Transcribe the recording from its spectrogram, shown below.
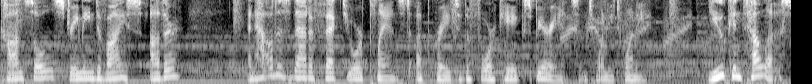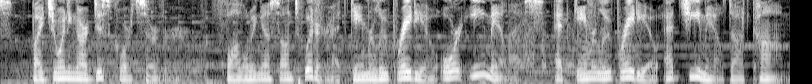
console, streaming device, other? And how does that affect your plans to upgrade to the 4K experience in 2020? You can tell us by joining our Discord server, following us on Twitter at GamerLoopRadio, or email us at gamerloopradio at gmail.com.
